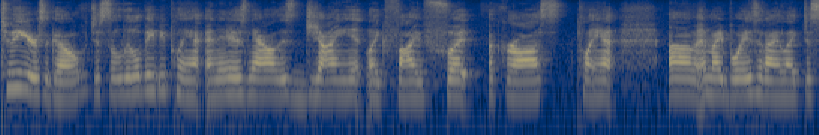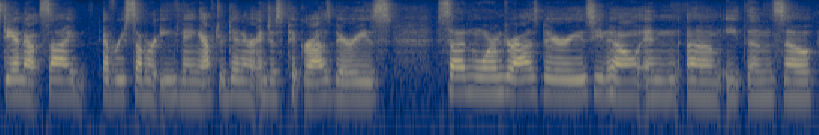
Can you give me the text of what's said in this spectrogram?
two years ago, just a little baby plant, and it is now this giant, like five foot across plant. Um, and my boys and I like to stand outside every summer evening after dinner and just pick raspberries, sun warmed raspberries, you know, and um, eat them. So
